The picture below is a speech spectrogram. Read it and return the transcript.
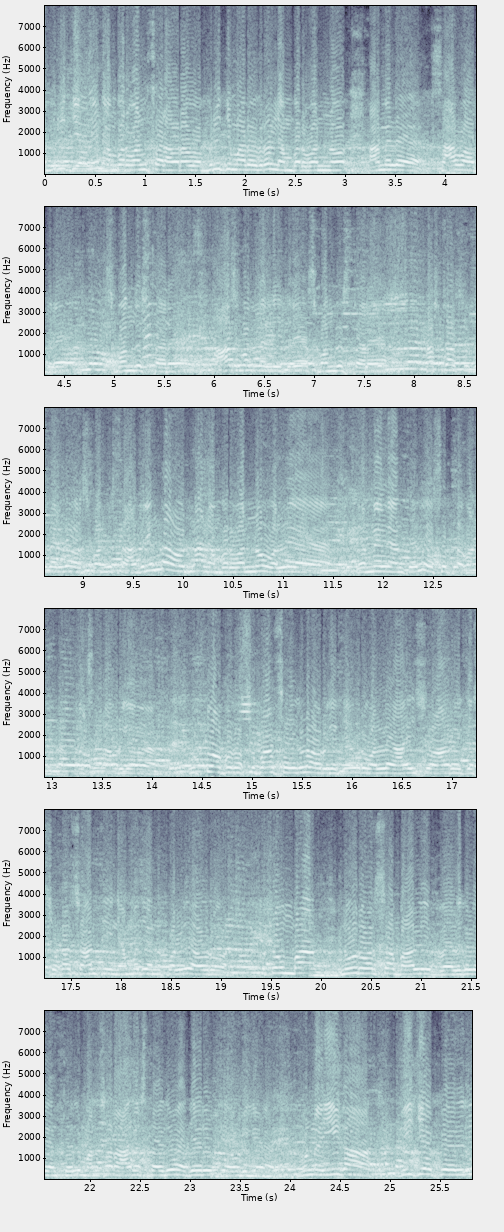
ಅಭಿವೃದ್ಧಿಯಲ್ಲಿ ನಂಬರ್ ಒನ್ ಸರ್. ಅವರು ಅಭಿವೃದ್ಧಿ ಮಾಡೋದ್ರಲ್ಲಿ ನಂಬರ್ ಒನ್ನು ಆಮೇಲೆ ಸಾವಾದರೆ ಸ್ಪಂದಿಸ್ತಾರೆ. ಆಸ್ಪತ್ರೆಯಲ್ಲಿ ಇದ್ರೆ ಸ್ಪಂದಿಸ್ತಾರೆ. ಕಷ್ಟ ಸುಖದಲ್ಲಿ ಅವ್ರು ಸ್ಪಂದಿಸ್ತಾರೆ. ಅದರಿಂದ ಅವ್ರನ್ನ ನಂಬರ್ ಒನ್ನು ಒಳ್ಳೆ ಎಂ ಎಲ್ ಎ ಅಂತೇಳಿ ಹೆಸರು ತಗೊಂಡಿದ್ದಾರೆ. ಸರ್, ಅವರಿಗೆ ಹುಟ್ಟುಹಬ್ಬದ ಶುಭಾಶಯಗಳು ಅವರಿಗೆ ದೇವರು ಒಳ್ಳೆ ಆಯುಷು, ಆರೋಗ್ಯ, ಸುಖ, ಶಾಂತಿ ನೆಮ್ಮದಿಯನ್ನು ಕೊಳ್ಳಿ ಅವರು ಕುಟುಂಬ, ನೂರು ವರ್ಷ ಬಾಲಿ ಬೆಳಗಲಿ ಅಂತೇಳಿ ಮನಸಾರ ಆರಿಸ್ತಾ ಇದ್ದೀವಿ ಅದೇ ರೀತಿ ಅವರಿಗೆ ಮುನ್ನ ಈಗ ಬಿಜೆಪಿಯಲ್ಲಿ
